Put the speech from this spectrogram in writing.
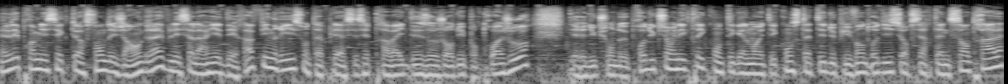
Les premiers secteurs sont déjà en grève. Les salariés des raffineries sont appelés à cesser le travail dès aujourd'hui pour trois jours. Des réductions de production électrique ont également été constatées depuis vendredi sur certaines centrales.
